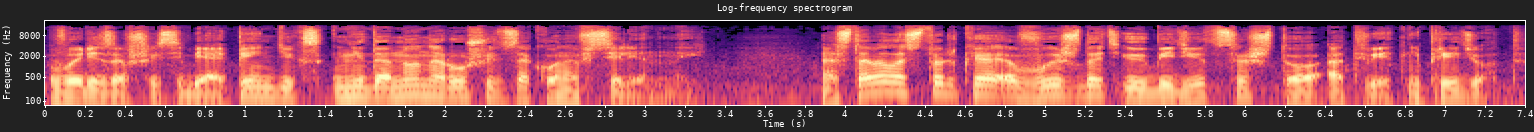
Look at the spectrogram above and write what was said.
вырезавший себе аппендикс, не дано нарушить закона Вселенной. Оставалось только выждать и убедиться, что ответ не придет.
